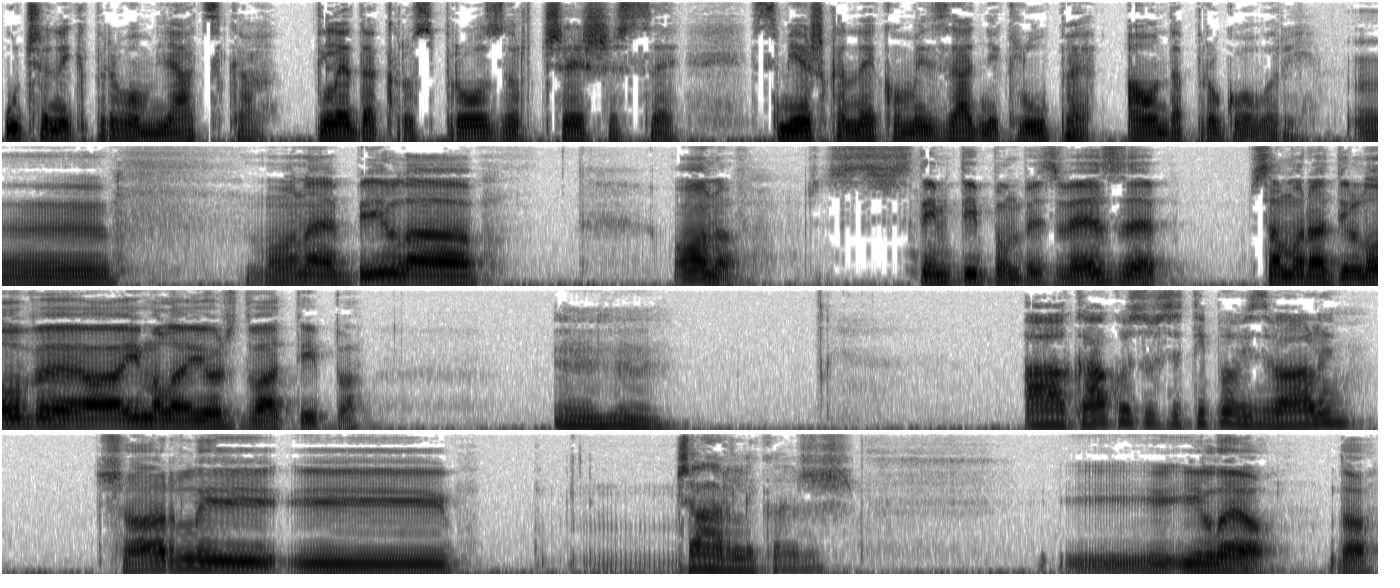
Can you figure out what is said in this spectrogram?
Učenik prvo mljacka, gleda kroz prozor, češe se, smješka nekome iz zadnje klupe, a onda progovori. E, ona je bila, ono, s tim tipom bez veze, samo radi love, a imala je još dva tipa. Mhm. A kako su se tipovi zvali? Charlie i... Charlie, kažeš. i, i Leo, da.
